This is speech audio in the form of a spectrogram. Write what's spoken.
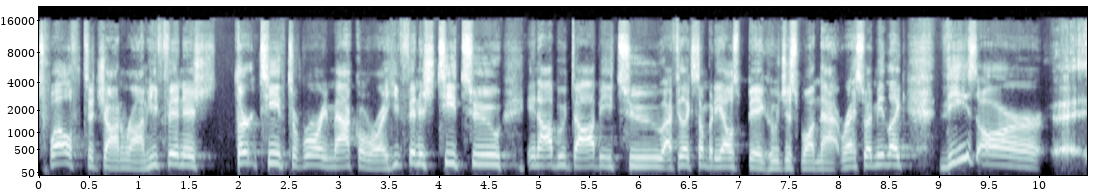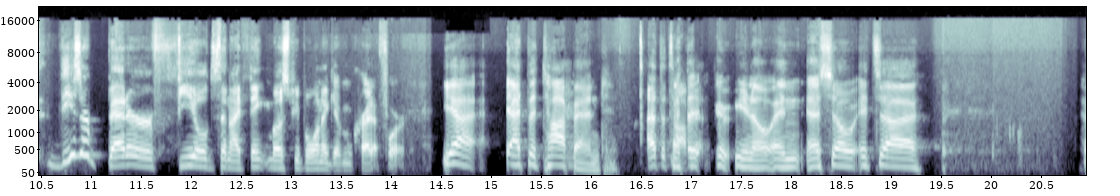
12th to Jon Rahm. He finished 13th to Rory McIlroy. He finished T2 in Abu Dhabi to I feel like somebody else big who just won that, right? So I mean like these are uh, these are better fields than I think most people want to give them credit for. Yeah, at the top end. At the top at the, end. You know, and uh, so it's uh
